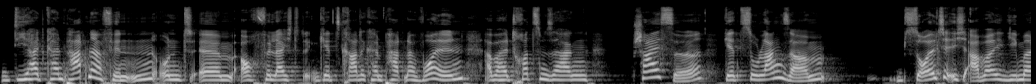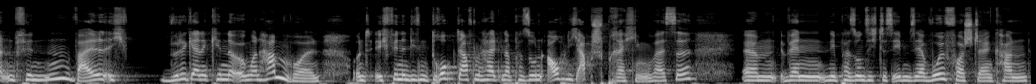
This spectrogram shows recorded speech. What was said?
die halt keinen Partner finden und ähm, auch vielleicht jetzt gerade keinen Partner wollen, aber halt trotzdem sagen, scheiße, jetzt so langsam sollte ich aber jemanden finden, weil ich würde gerne Kinder irgendwann haben wollen. Und ich finde, diesen Druck darf man halt einer Person auch nicht absprechen, weißt du? Ähm, wenn eine Person sich das eben sehr wohl vorstellen kann,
